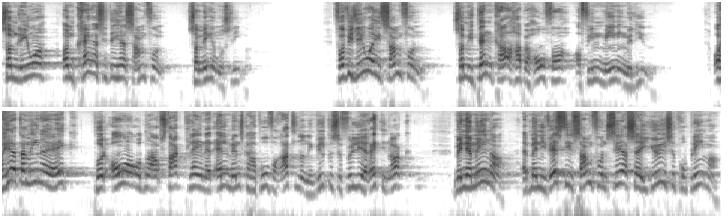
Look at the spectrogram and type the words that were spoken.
som lever omkring os i det her samfund, som ikke er muslimer. For vi lever i et samfund, som i den grad har behov for at finde mening med livet. Og her der mener jeg ikke på et overordnet abstrakt plan, at alle mennesker har brug for retledning, hvilket selvfølgelig er rigtigt nok. Men jeg mener, at man i vestlige samfund ser seriøse problemer,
